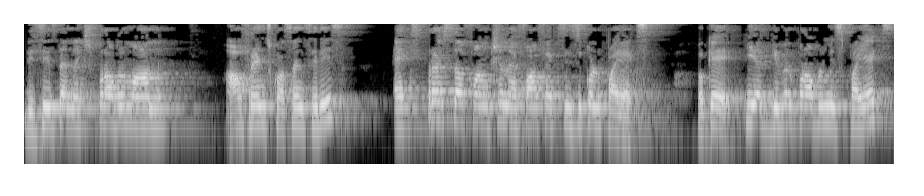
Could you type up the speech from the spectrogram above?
this is the next problem on half range cosine series. Express the function f of x is equal to pi x. Okay here given problem is pi x.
